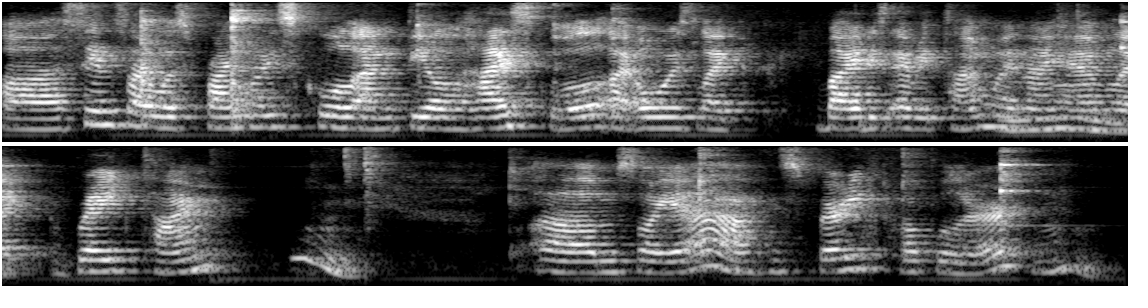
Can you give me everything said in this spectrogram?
uh, since I was primary school until high school, I always like buy this every time when I have like break time. Hmm. Um, so yeah, it's very popular. mm.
